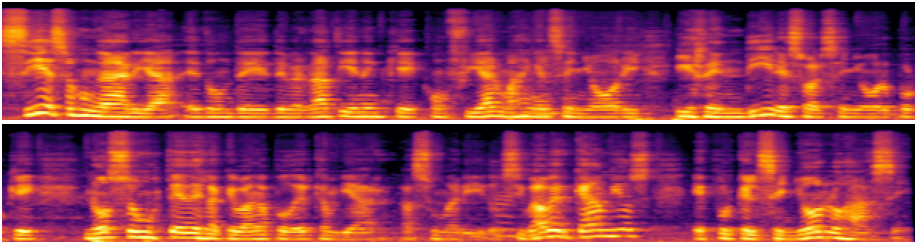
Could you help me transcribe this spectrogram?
sí eso es un área eh, donde de verdad tienen que confiar más en el Señor y, y, rendir eso al Señor, porque no son ustedes las que van a poder cambiar a su marido. Si va a haber cambios es porque el Señor los hace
